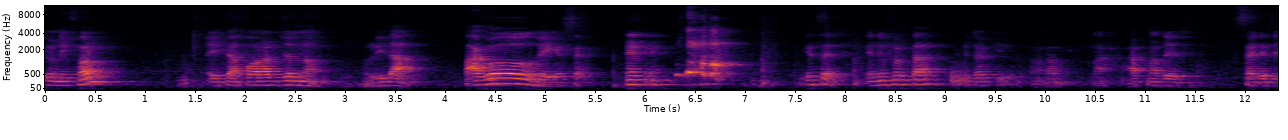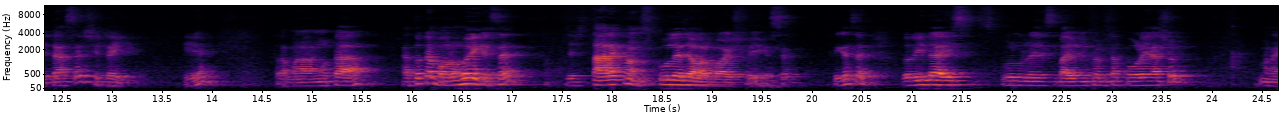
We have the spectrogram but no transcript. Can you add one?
ইউনিফর্ম। এটা পরার জন্য রিদা পাগল হয়ে গেছে। ঠিক আছে? ইউনিফর্মটা এটা কি? না, আপনাদের সাইডে যেটা আছে সেটাই। ইয়ে। তো আমার আম্মুটা এতটা বড় হয়ে গেছে যে তার এখন স্কুলে যাওয়ার বয়স হয়ে গেছে। ঠিক আছে? তো রিদা স্কুল ড্রেস বা ইউনিফর্মটা পরে আসুক। মানে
